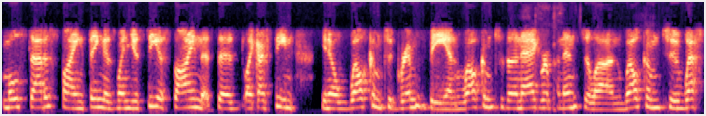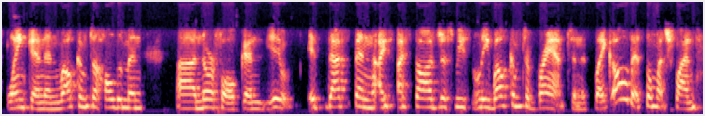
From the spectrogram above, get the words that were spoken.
most satisfying thing is when you see a sign that says like I've seen you know welcome to Grimsby and welcome to the Niagara Peninsula and welcome to West Lincoln and welcome to Haldimand uh, Norfolk and it, it that's been I, I saw just recently welcome to Brant and it's like oh that's so much fun.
